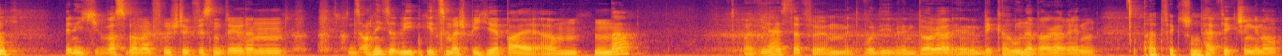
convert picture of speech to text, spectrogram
Wenn ich was über mein Frühstück wissen will, dann ist auch nicht so wie jetzt zum Beispiel hier bei, ähm, na, wie heißt der Film, mit, wo die über den Burger, äh, Big Kahuna Burger reden? Pulp Fiction. Pulp Fiction, genau.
